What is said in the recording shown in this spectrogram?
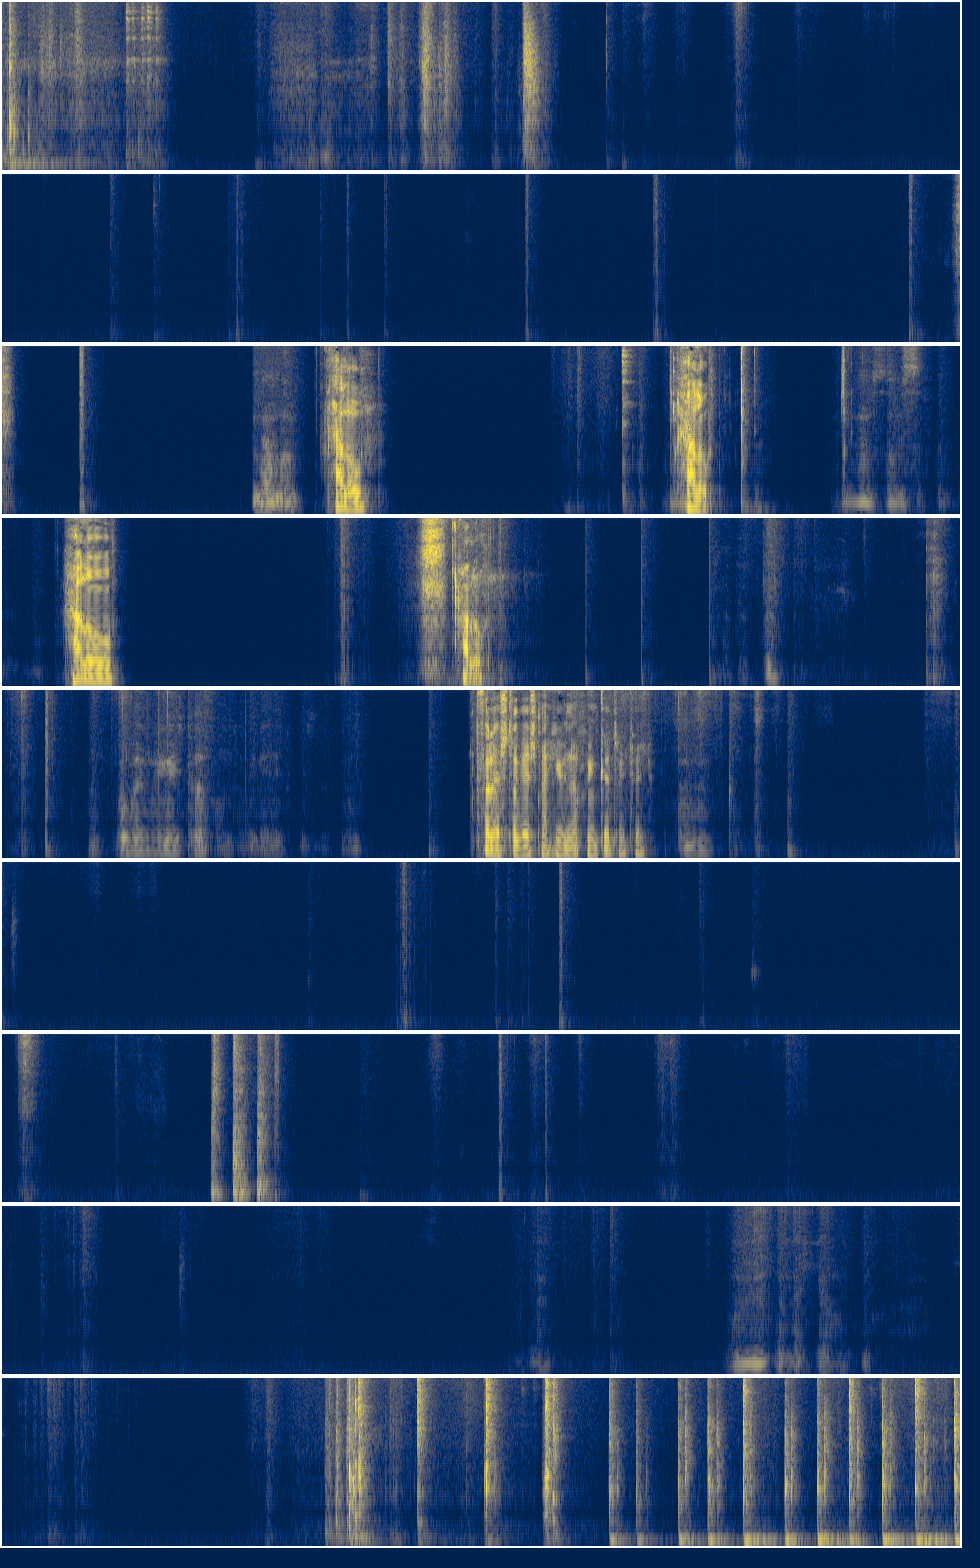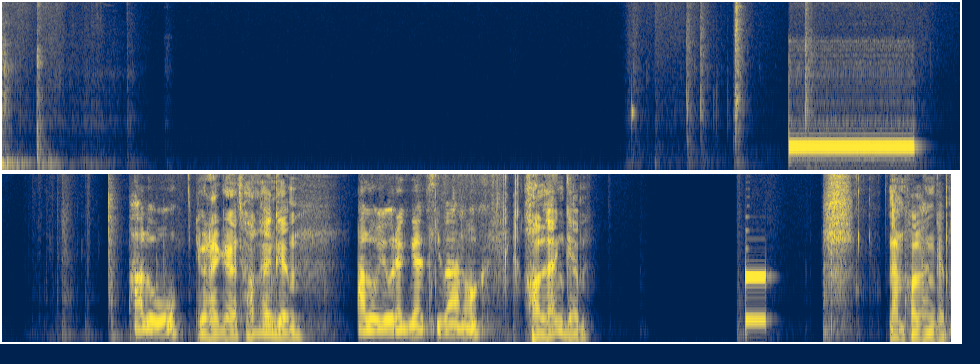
Hello. Hello. Halló? Halló? Felesleges, mert hívnak minket, úgyhogy... Halló? Jó reggelt, hall engem? Halló, jó reggelt kívánok! Hall engem? Nem hall engem.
